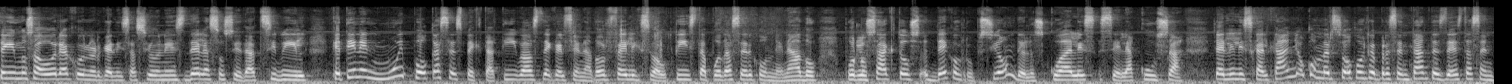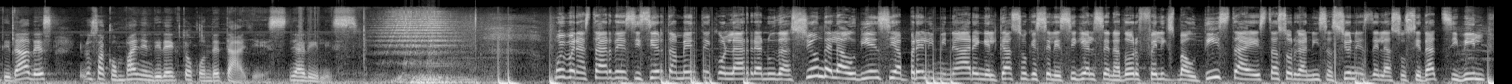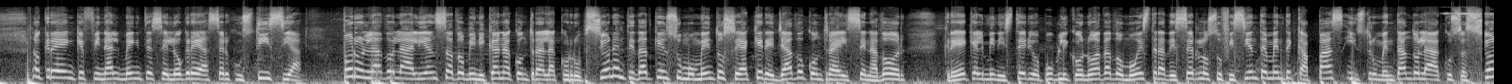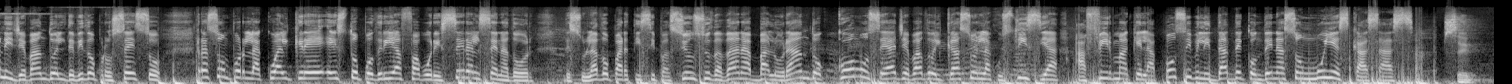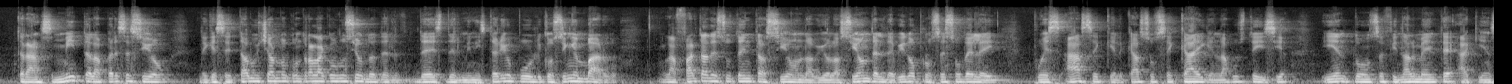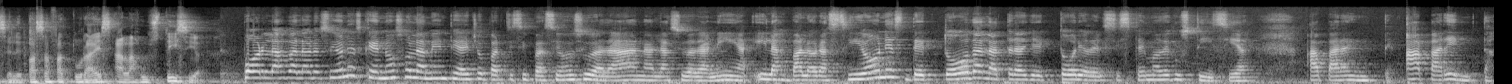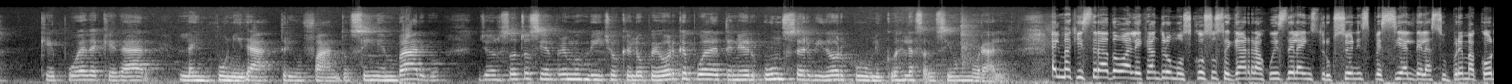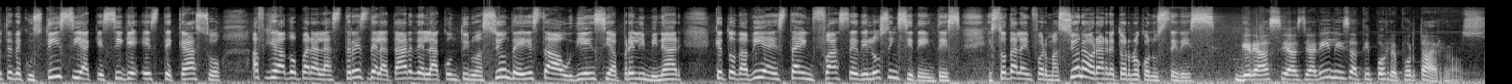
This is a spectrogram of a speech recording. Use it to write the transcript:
Seguimos ahora con organizaciones de la sociedad civil que tienen muy pocas expectativas de que el senador Félix Bautista pueda ser condenado por los actos de corrupción de los cuales se le acusa. Yarilis Calcaño conversó con representantes de estas entidades y nos acompaña en directo con detalles. Yarilis. Muy buenas tardes y ciertamente con la reanudación de la audiencia preliminar en el caso que se le sigue al senador Félix Bautista, estas organizaciones de la sociedad civil no creen que finalmente se logre hacer justicia. Por un lado, la Alianza Dominicana contra la Corrupción, entidad que en su momento se ha querellado contra el senador, cree que el Ministerio Público no ha dado muestra de ser lo suficientemente capaz instrumentando la acusación y llevando el debido proceso, razón por la cual cree esto podría favorecer al senador. De su lado, Participación Ciudadana, valorando cómo se ha llevado el caso en la justicia, afirma que la posibilidad de condena son muy escasas. Se transmite la percepción de que se está luchando contra la corrupción desde el, Ministerio Público. Sin embargo, la falta de sustentación, la violación del debido proceso de ley, pues hace que el caso se caiga en la justicia y entonces finalmente a quien se le pasa factura es a la justicia. Por las valoraciones que no solamente ha hecho participación ciudadana, la ciudadanía y las valoraciones de toda la trayectoria del sistema de justicia, aparente, aparenta que puede quedar la impunidad triunfando. Sin embargo, nosotros siempre hemos dicho que lo peor que puede tener un servidor público es la sanción moral. El magistrado Alejandro Moscoso Segarra, juez de la instrucción especial de la Suprema Corte de Justicia que sigue este caso, ha fijado para las 3 de la tarde la continuación de esta audiencia preliminar que todavía está en fase de los incidentes. Es toda la información, ahora retorno con ustedes. Gracias Yarilis a ti por reportarnos.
